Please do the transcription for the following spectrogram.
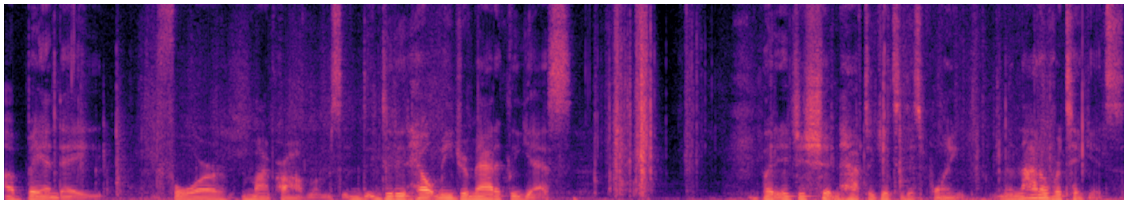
a band-aid for my problems. D did it help me dramatically? Yes. But it just shouldn't have to get to this point. Not over tickets.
